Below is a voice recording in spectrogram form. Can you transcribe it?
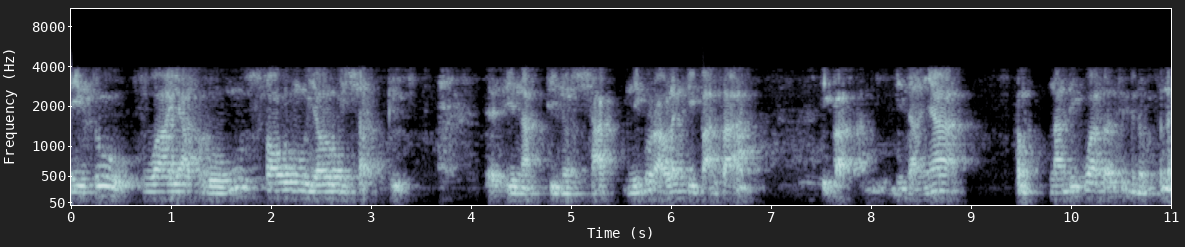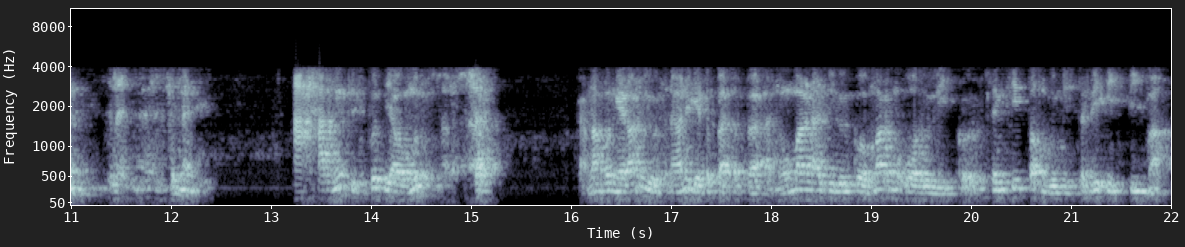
Itu wayak rumu saumu yau bisakti. Jadi nak dino sak ini kurang oleh dipasang dipasang. Misalnya nanti puasa di benar Senin. Senin. Ahad ini disebut yaumus karena pangeran yo senane gitu tebak-tebakan. Umar nazilul komar mau walu likur. Sing sitok nggo misteri istima.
